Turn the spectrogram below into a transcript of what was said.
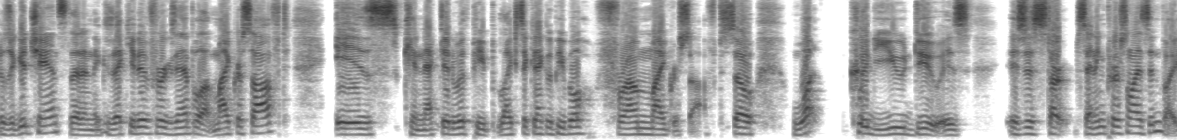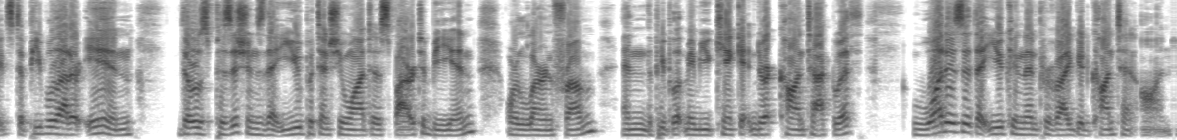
there's a good chance that an executive, for example, at Microsoft is connected with people, likes to connect with people from Microsoft. So what could you do is is just start sending personalized invites to people that are in those positions that you potentially want to aspire to be in or learn from and the people that maybe you can't get in direct contact with what is it that you can then provide good content on?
